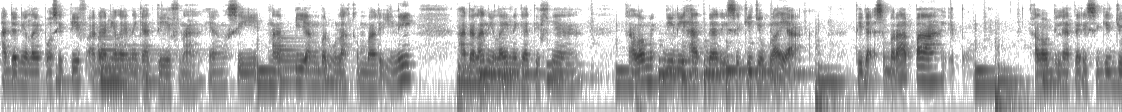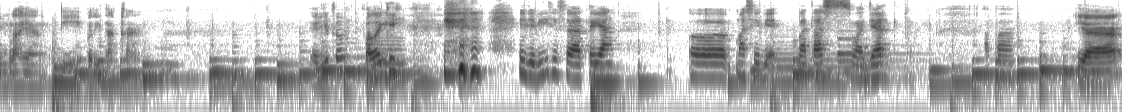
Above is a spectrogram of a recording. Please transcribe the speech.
ada nilai positif, ada nilai negatif. Nah, yang si napi yang berulah kembali ini adalah nilai negatifnya. Kalau dilihat dari segi jumlah ya tidak seberapa itu. Kalau dilihat dari segi jumlah yang diberitakan. Ya gitu, apalagi ya jadi sesuatu yang uh, masih di batas wajar gitu. Apa? Ya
